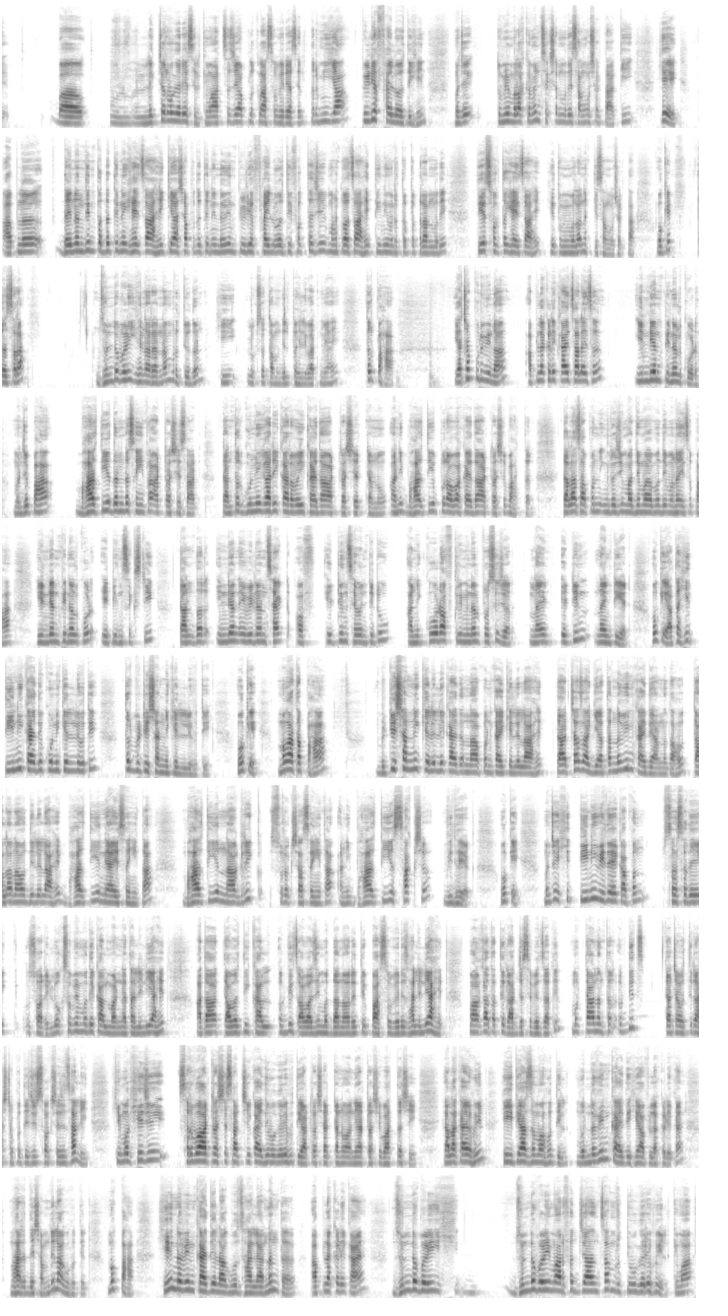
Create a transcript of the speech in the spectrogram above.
लेक्चर वगैरे असेल किंवा आजचं जे आपलं क्लास वगैरे असेल तर मी या पी डी एफ फाईलवरती घेईन. म्हणजे तुम्ही मला कमेंट सेक्शनमध्ये सांगू शकता की हे आपलं दैनंदिन पद्धतीने घ्यायचं आहे की अशा पद्धतीने नवीन पी डी एफ फाईलवरती फक्त जे महत्त्वाचं आहे तिन्ही वृत्तपत्रांमध्ये तेच फक्त घ्यायचं आहे हे तुम्ही मला नक्की सांगू शकता. ओके तर चला झुंडबळी घेणाऱ्यांना मृत्यूदंड ही लोकसत्तामधील पहिली बातमी आहे. तर पहा याच्यापूर्वी ना आपल्याकडे काय चालायचं? इंडियन पिनल कोड म्हणजे पहा भारतीय दंड संहिता अठराशे साठ त्यानंतर गुन्हेगारी कारवाई कायदा अठराशे अठ्ठ्याण्णव आणि भारतीय पुरावा कायदा अठराशे बहात्तर. त्यालाच आपण इंग्रजी माध्यमामध्ये म्हणायचं पहा. Indian penal code eighteen sixty त्यानंतर Indian evidence act of eighteen seventy two आणि code of criminal procedure nine eighteen ninety eight okay आता ही तिन्ही कायदे कोणी केलेली होती? तर ब्रिटिशांनी केलेली होती. ओके मग आता पहा. ब्रिटिशांनी केलेले कायद्यांना आपण काय केलेलं आहे त्याच्या जागी आता नवीन कायदे आणत आहोत. त्याला नाव दिलेलं आहे भारतीय न्याय संहिता भारतीय नागरिक सुरक्षा संहिता आणि भारतीय साक्ष विधेयक. ओके म्हणजे ही तिन्ही विधेयक आपण संसदे सॉरी लोकसभेमध्ये काल मांडण्यात आलेली आहेत. आता त्यावरती काल अगदीच आवाजी मतदानावर ते पास वगैरे झालेली आहेत. मग आता ते राज्यसभेत जातील. मग त्यानंतर अगदीच त्याच्यावरती राष्ट्रपतीची स्वाक्षरी झाली की मग हे जी सर्व अठराशे सातची कायदे वगैरे होती अठराशे अठ्ठ्याण्णव आणि अठराशे बहात्तरशी याला काय होईल? हे इतिहास जमा होतील. व नवीन कायदे हे आपल्याकडे काय? भारत देशामध्ये लागू होतील. मग पहा हे नवीन कायदे लागू झाल्यानंतर आपल्याकडे काय? झुंडबळी ही- झुंडबळीमार्फत ज्यांचा मृत्यू वगैरे होईल किंवा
